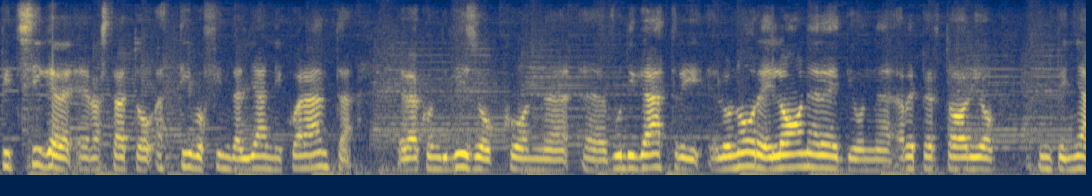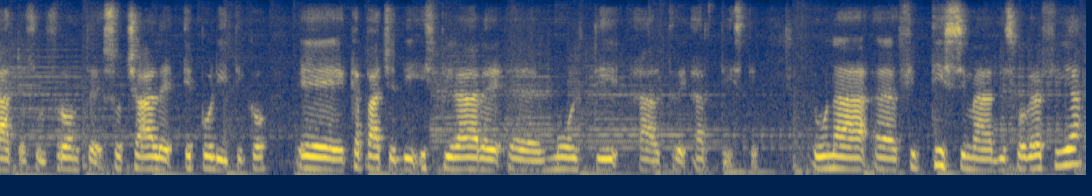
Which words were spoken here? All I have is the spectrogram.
Pete Seeger era stato attivo fin dagli anni 40 e aveva condiviso con eh, Woody Guthrie l'onore e l'onere di un repertorio impegnato sul fronte sociale e politico e capace di ispirare eh, molti altri artisti. Una eh, fittissima discografia,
